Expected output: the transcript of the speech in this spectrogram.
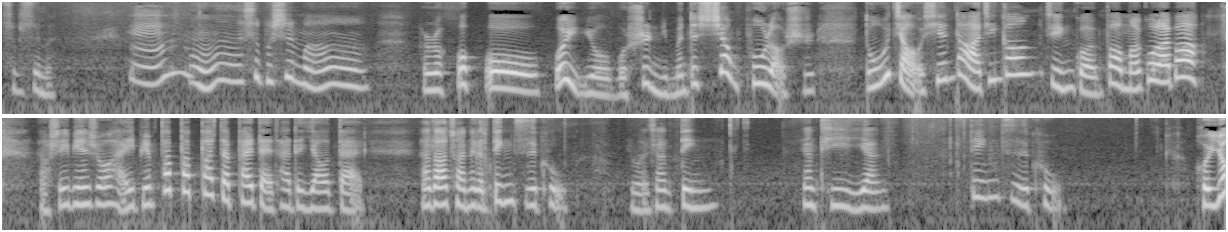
是不是嘛？嗯，嗯，是不是嘛？他说：“哦哦，哎呦，我是你们的相扑老师，独角仙大金刚，尽管放马过来吧。”老师一边说，还一边啪啪啪的拍打他的腰带。然后他穿那个丁字裤，有没有像钉，像踢一样？丁字裤。嘿呀！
